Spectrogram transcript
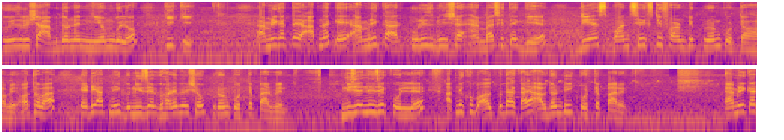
ট্যুরিস্ট ভিসা আবেদনের নিয়মগুলো কি কি। আমেরিকাতে আপনাকে আমেরিকার ট্যুরিস্ট ভিসা অ্যাম্বাসিতে গিয়ে ডিএস ওয়ান সিক্সটি ফর্মটি পূরণ করতে হবে অথবা এটি আপনি নিজের ঘরে বসেও পূরণ করতে পারবেন। নিজে নিজে করলে আপনি খুব অল্প টাকায় আবেদনটি করতে পারেন। আমেরিকার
